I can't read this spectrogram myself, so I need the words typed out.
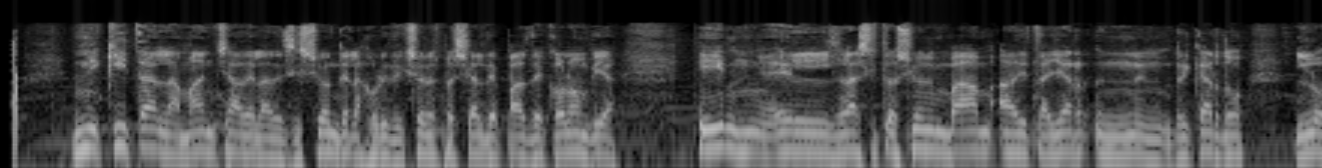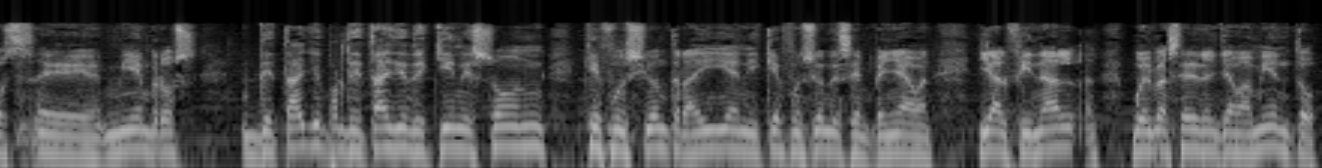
Ni quita la mancha de la decisión de la Jurisdicción Especial de Paz de Colombia. Y mm, el, la situación va a detallar, mm, Ricardo, los eh, miembros detalle por detalle de quiénes son, qué función traían y qué función desempeñaban. Y al final vuelve a hacer el llamamiento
